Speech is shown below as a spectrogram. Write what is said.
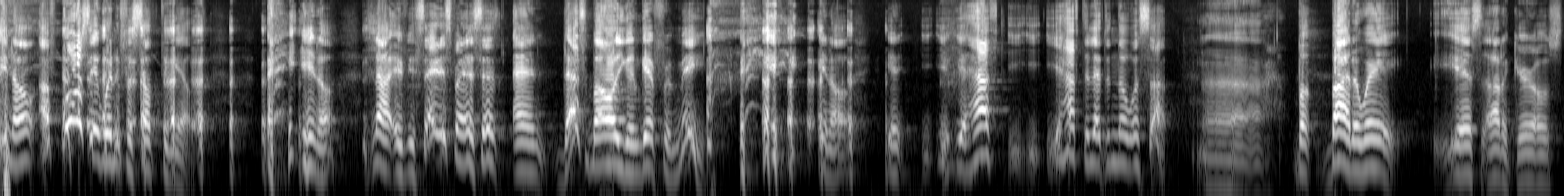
you know, of course they went for something else. you know. Now, if you say it in Spanish, it says, and that's about all you're gonna get from me. you know, you, you, have you you have to let them know what's up. Uh, But by the way, yes, a lot of girls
